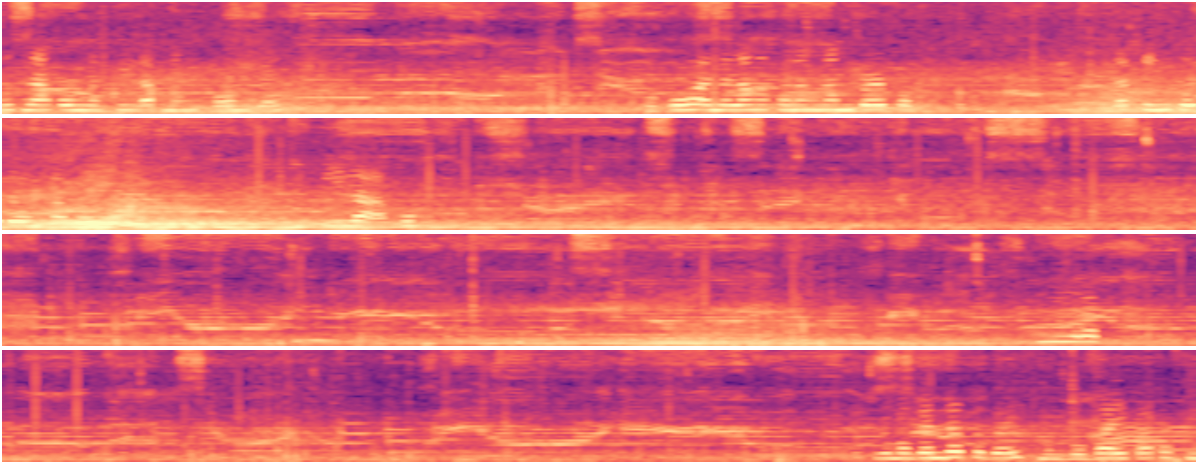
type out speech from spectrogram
Mag-fill up ng form guys. Kukuha na lang ako ng number pag dating ko doon tapos pipila ako. Hirap. Pero maganda to guys, magbabay ka kasi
